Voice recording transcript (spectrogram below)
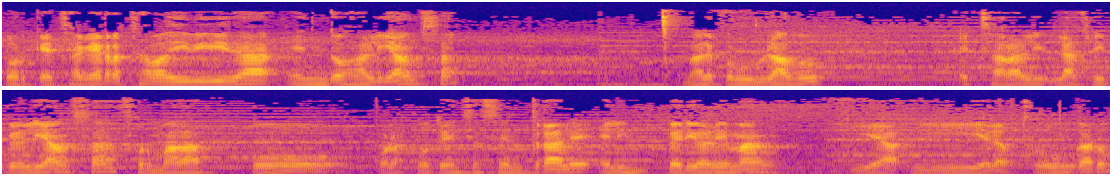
Porque esta guerra estaba dividida en dos alianzas. ¿Vale? Por un lado está la, la triple alianza formada por, por las potencias centrales, el imperio alemán y, a- y el austrohúngaro.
